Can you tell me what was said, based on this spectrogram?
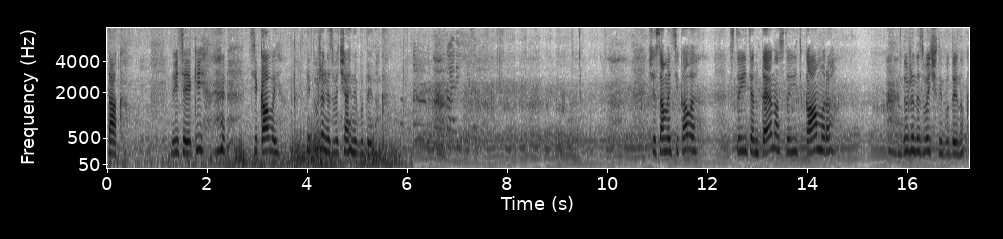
Так. Дивіться, який цікавий і дуже незвичайний будинок. Що саме цікаве, стоїть антена, стоїть камера. Дуже незвичний будинок.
